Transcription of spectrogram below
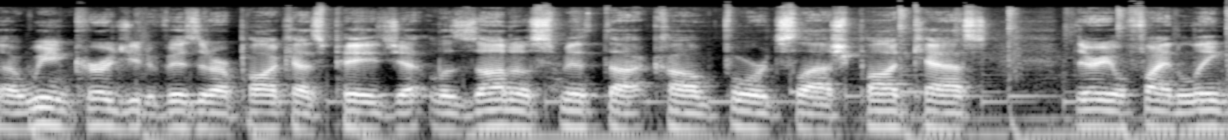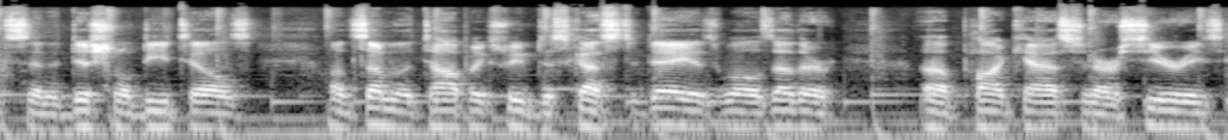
Uh, we encourage you to visit our podcast page at lozanosmith.com forward slash podcast. There you'll find links and additional details on some of the topics we've discussed today, as well as other uh, podcasts in our series.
